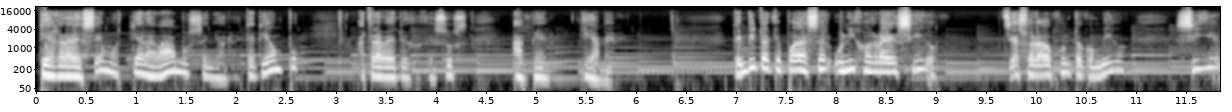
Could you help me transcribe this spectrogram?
Te agradecemos, te alabamos, Señor, en este tiempo, a través de tu Hijo Jesús. Amén y amén. Te invito a que puedas ser un hijo agradecido. Si has orado junto conmigo, sigue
